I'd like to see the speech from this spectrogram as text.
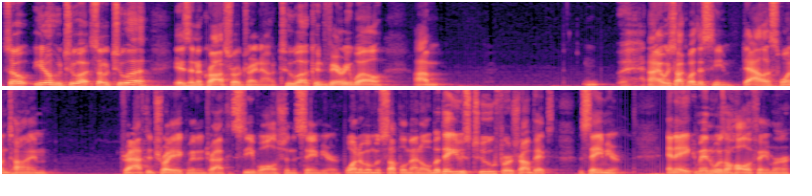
So you know who Tua? So Tua is in a crossroads right now. Tua could very well. Um, I always talk about this team. Dallas one time drafted Troy Aikman and drafted Steve Walsh in the same year. One of them was supplemental, but they used two first round picks the same year. And Aikman was a Hall of Famer,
